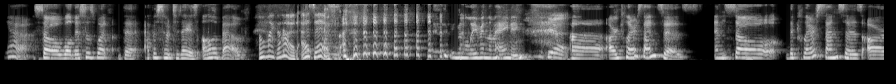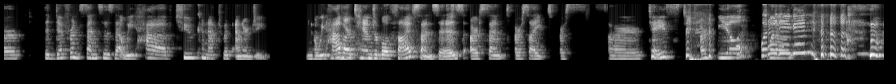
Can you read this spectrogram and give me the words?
Yeah. So, well, this is what the episode today is all about. Oh my God, as if. You've leaving them hanging. Yeah. Uh, our clair senses. And so the clair senses are the different senses that we have to connect with energy. You know, we have our tangible five senses, our scent, our sight, our our taste, our feel. what, what, what do we do again?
